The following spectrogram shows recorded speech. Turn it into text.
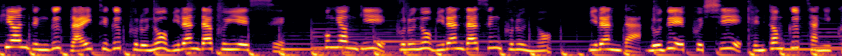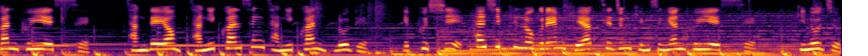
피언 등급 라이트급 브루노 미란다 vs 홍영기 브루노 미란다 승 브루노 미란다. 로드 FC 벤텀급 장익환 vs 장대영 장익환 승 장익환 로드 FC 80kg 계약 체중 김승현 vs 김호주,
